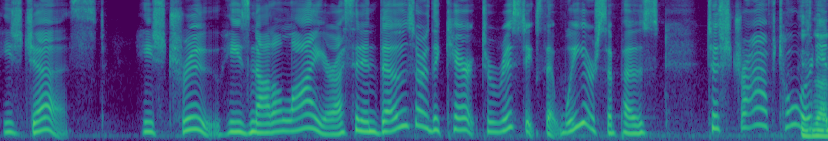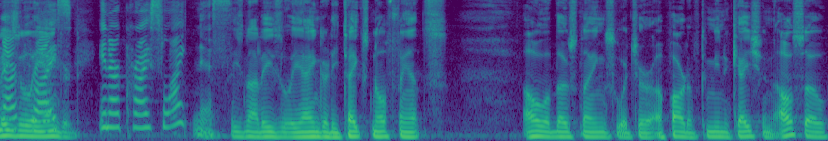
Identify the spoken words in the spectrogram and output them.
he's just he's true he's not a liar i said and those are the characteristics that we are supposed to strive toward in our christ angered. in our christ likeness He's not easily angered. He takes no offense. All of those things, which are a part of communication. Also,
